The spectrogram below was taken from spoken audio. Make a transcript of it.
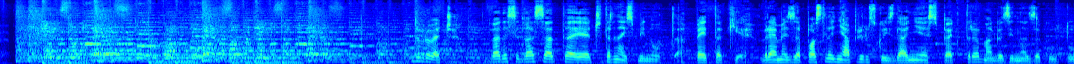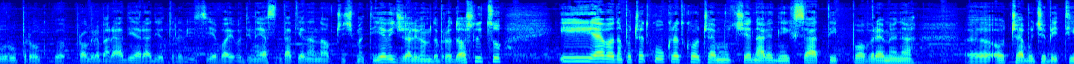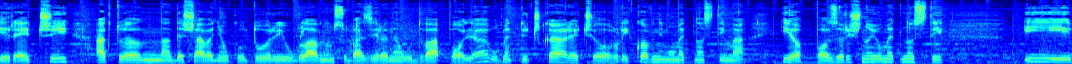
Dobro veče. 22 sata je 14 minuta. Petak je. Vreme za poslednje aprilsko izdanje Spektra, magazina za kulturu prvog programa radija, radio televizije Vojvodine. Ja sam Tatjana Novčić-Matijević, želim vam dobrodošlicu i evo na početku ukratko o čemu će narednih sat i po vremena o čemu će biti reči. Aktuelna dešavanja u kulturi uglavnom su bazirana u dva polja, umetnička, reč je o likovnim umetnostima i o pozorišnoj umetnosti i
